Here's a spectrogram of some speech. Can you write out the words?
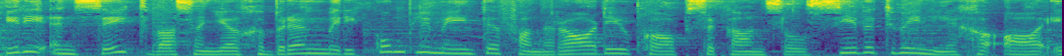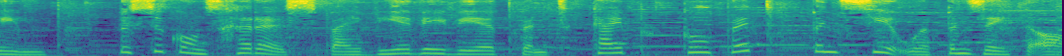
Hierdie inset was aan jou gebring met die komplimente van Radio Kaapse Kansel 729 AM. Besoek ons gerus by www.cape pulpit.co.za.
